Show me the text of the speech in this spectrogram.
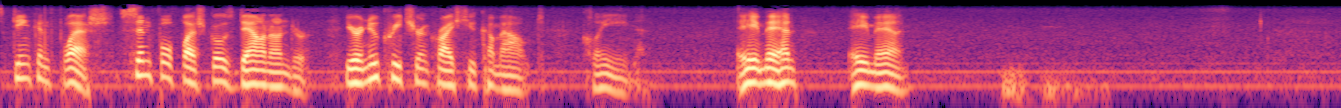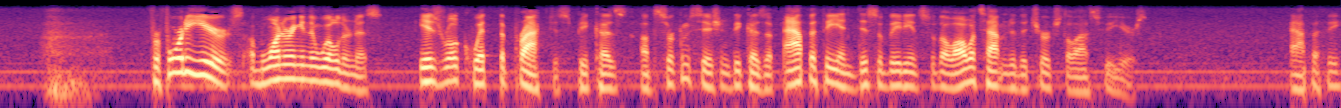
stinking flesh, sinful flesh goes down under. You're a new creature in Christ, you come out clean. Amen. Amen. For 40 years of wandering in the wilderness, Israel quit the practice because of circumcision, because of apathy and disobedience to the law. What's happened to the church the last few years? Apathy,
